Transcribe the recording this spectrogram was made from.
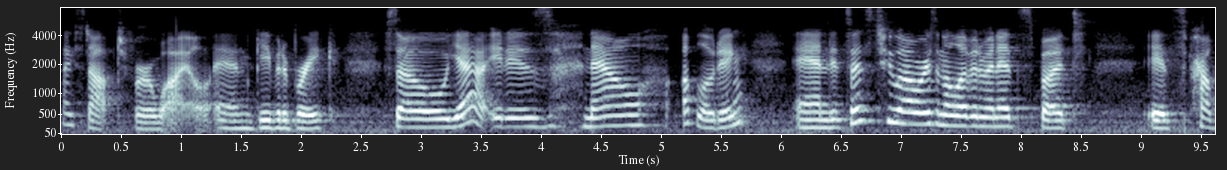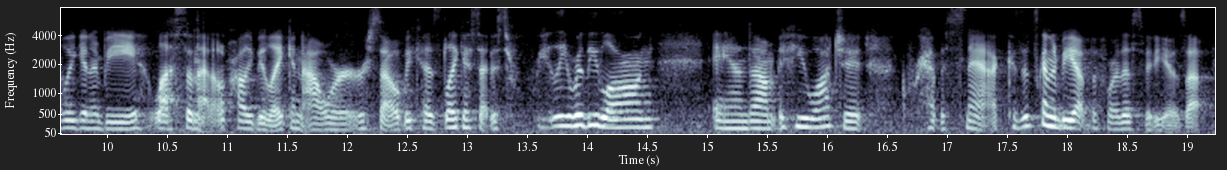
I stopped for a while and gave it a break. So yeah, it is now uploading and it says two hours and 11 minutes, but it's probably gonna be less than that. It'll probably be like an hour or so because like I said, it's really, really long. And um, if you watch it, grab a snack because it's gonna be up before this video is up.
